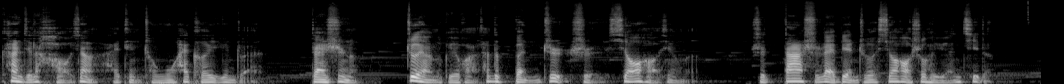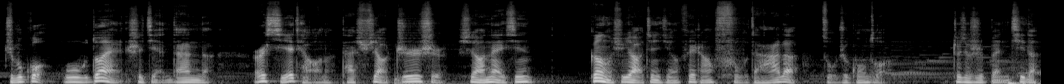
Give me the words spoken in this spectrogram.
看起来好像还挺成功，还可以运转，但是呢。这样的规划，它的本质是消耗性的，是搭时代便车、消耗社会元气的。只不过武断是简单的，而协调呢，它需要知识，需要耐心，更需要进行非常复杂的组织工作。这就是本期的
